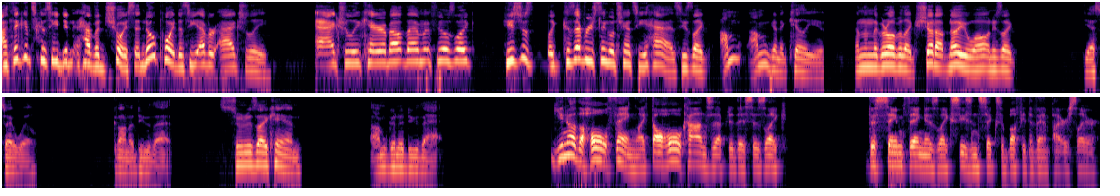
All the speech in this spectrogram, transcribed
I think it's because he didn't have a choice. At no point does he ever actually, actually care about them. It feels like he's just like because every single chance he has, he's like, "I'm, I'm gonna kill you," and then the girl will be like, "Shut up, no, you won't," and he's like, "Yes, I will. Gonna do that soon as I can. I'm gonna do that." You know, the whole thing, like the whole concept of this is like the same thing as like season six of Buffy the Vampire Slayer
